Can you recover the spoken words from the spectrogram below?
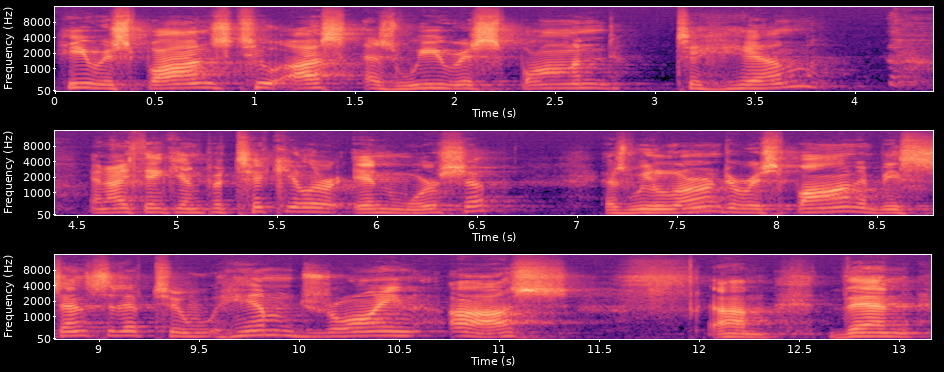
He responds to us as we respond to Him. And I think, in particular, in worship, as we learn to respond and be sensitive to Him drawing us um, then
